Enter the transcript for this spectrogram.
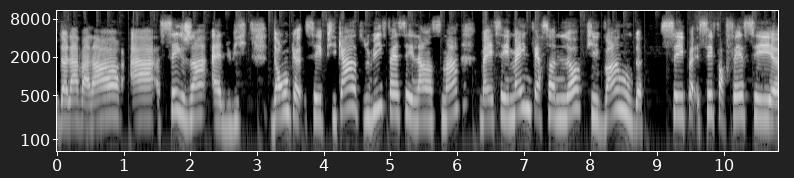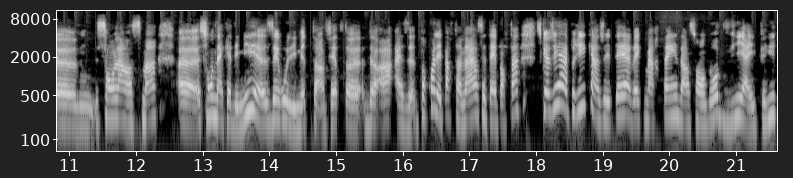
de la valeur à ces gens à lui. Donc, c'est puis quand lui fait ses lancements, ben ces mêmes personnes là qui vendent ses, forfaits, ses, euh, son lancement, euh, son académie, euh, zéro limite en fait, de A à Z. Pourquoi les partenaires, c'est important? Ce que j'ai appris quand j'étais avec Martin dans son groupe VIP,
